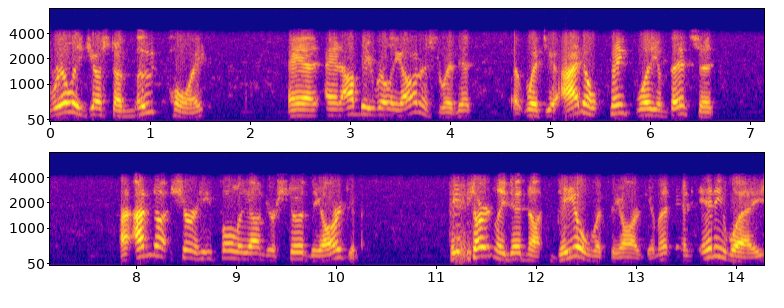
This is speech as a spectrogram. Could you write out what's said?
really just a moot point. And and I'll be really honest with it with you. I don't think William Vincent. I, I'm not sure he fully understood the argument. He certainly did not deal with the argument in any way,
